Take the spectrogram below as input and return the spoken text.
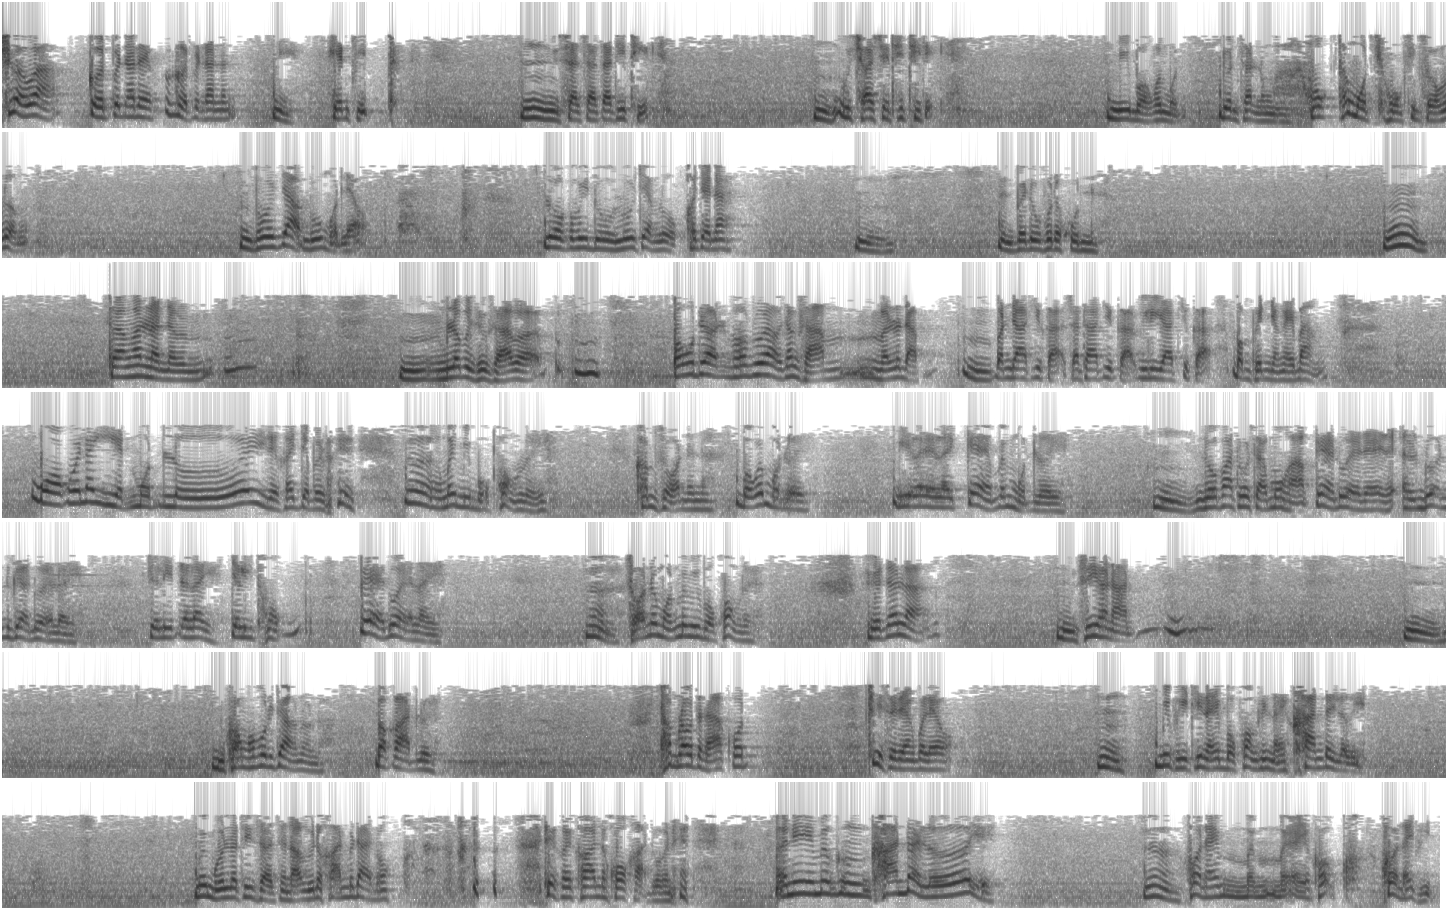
เชื่อว่าเกิดเป็นอะไรก็เกิดเป็นอันนั้น นี่ เห็นผิด อืมสัจจทิฏฐิ อุชาเศรษฐิมีบอกไว้หมดย่นสั้นลงมาหกทั้งหมดหกสิบสองเรื่องพระเจ้ารู้หมดแล้ว โลกก็ไปดูรู้แจ้งโลก เข้าใจนะ อืมนั่นไปดูพุทธคุณ อืมถ้างั้นล่ะเราไปศึกษาว่า พระพุทธเจ้าพระพุทธเจ้าทั้งสามมันระดับปัญญาธิกะสัทธาธิกะ วิริยาธิกะบำเพ็ญยังไงบ้าง บอกไว้ละเอียดหมดเลยเดี๋ยวใครจะไปเออไม่มีบกพร่องเลยคำสอนนั่นนะบอกไว้หมดเลย มีอะไรอะไรแก้ไว้หมดเลย อืมโลภะโทสะโมหะแก้ด้วยอะไรด้วยแก้ด้วยอะไร จริตอะไร จริตหกแก้ด้วยอะไรสอนได้หมดไม่มีบกพร่องเลย เหตุนั้นล่ะสีขนาด อืม ของพระพุทธเจ้านั่นประกาศเลยทำเราตถาคต ที่แสดงไปแล้ว อืม มีผิดที่ไหนบกพร่องที่ไหนค้านได้เลย ไม่เหมือนละที่ศาสนาอื่นค้านไม่ได้เนาะที่เคยค้านแล้วคอขาดด้วยกัน อันนี้ไม่ค้านได้เลยเออข้อไหนไม่ไม่ข้อข้อไหนผิด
